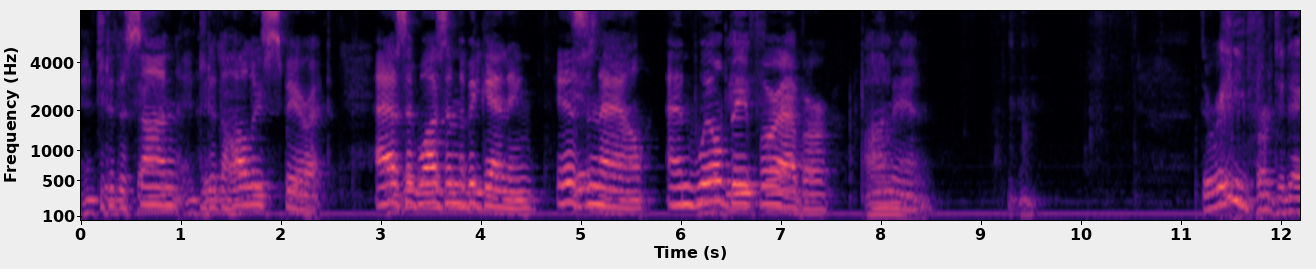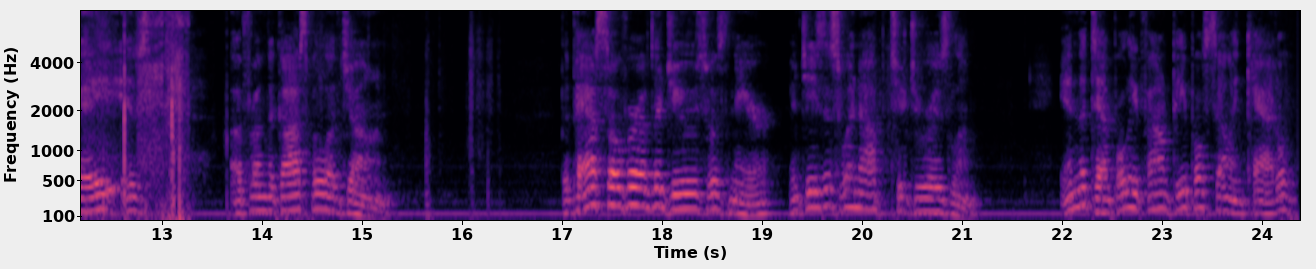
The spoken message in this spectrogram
and to, to the Son, and to the Holy Spirit, as it was in the beginning, is now, and will be forever. Amen. The reading for today is uh, from the Gospel of John. The Passover of the Jews was near, and Jesus went up to Jerusalem. In the temple, he found people selling cattle,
